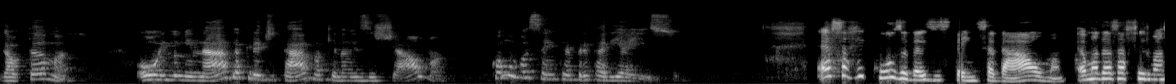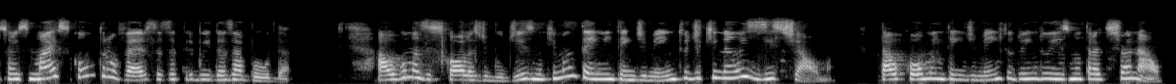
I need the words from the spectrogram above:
Gautama? O iluminado acreditava que não existe alma? Como você interpretaria isso? Essa recusa da existência da alma é uma das afirmações mais controversas atribuídas a Buda. Há algumas escolas de budismo que mantêm o entendimento de que não existe alma, tal como o entendimento do hinduísmo tradicional,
